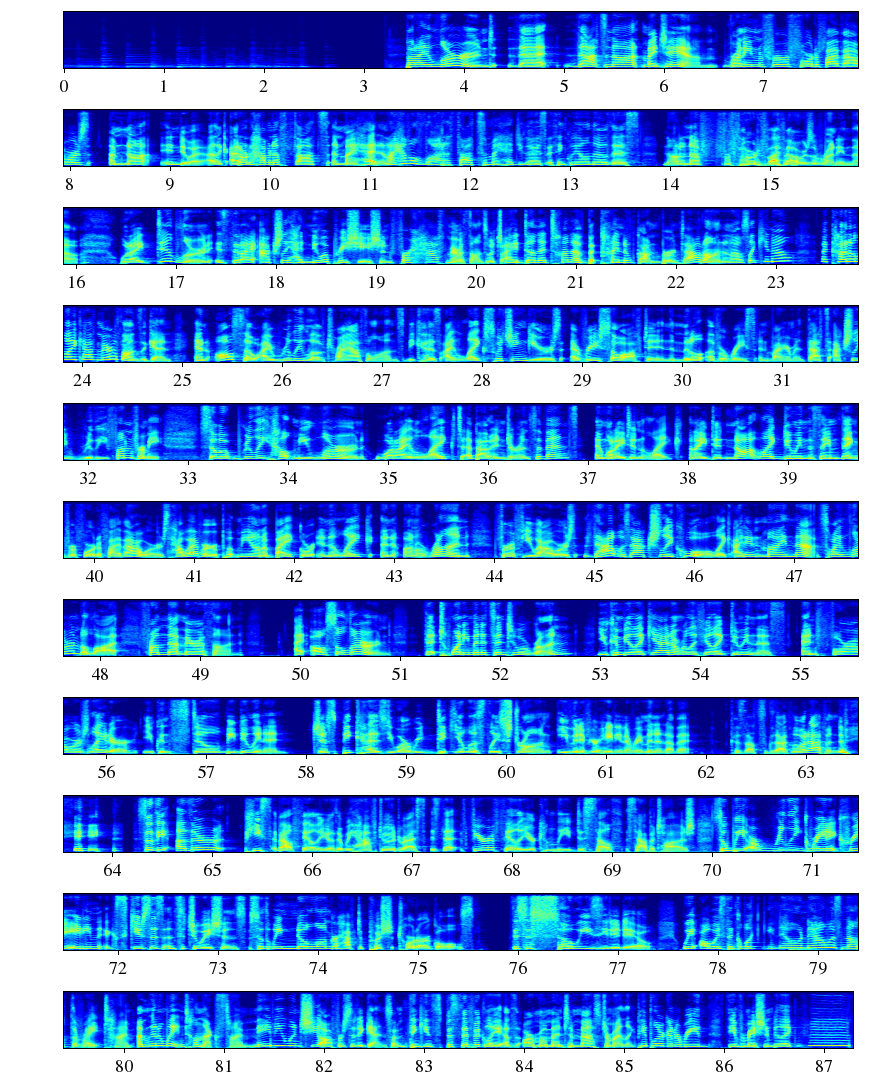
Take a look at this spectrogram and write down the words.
But I learned that that's not my jam. Running for four to five hours, I'm not into it. Like, I don't have enough thoughts in my head. And I have a lot of thoughts in my head, you guys. I think we all know this. Not enough for four to five hours of running, though. What I did learn is that I actually had new appreciation for half marathons, which I had done a ton of, but kind of gotten burnt out on. And I was like, you know, I kind of like half marathons again. And also, I really love triathlons because I like switching gears every so often in the middle of a race environment. That's actually really fun for me. So it really helped me learn what I liked about endurance events and what I didn't like. And I did not like doing the same thing for four to five hours. However, put me on a bike or in a lake and on a run for a few hours. That was actually cool. Like I didn't mind that. So I learned a lot from that marathon. I also learned that 20 minutes into a run, you can be like, yeah, I don't really feel like doing this. And four hours later, you can still be doing it just because you are ridiculously strong, even if you're hating every minute of it. Because that's exactly what happened to me. so, the other piece about failure that we have to address is that fear of failure can lead to self sabotage. So, we are really great at creating excuses and situations so that we no longer have to push toward our goals. This is so easy to do. We always think like, you know, now is not the right time. I'm going to wait until next time. Maybe when she offers it again. So I'm thinking specifically of our momentum mastermind. Like people are going to read the information and be like, hmm,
